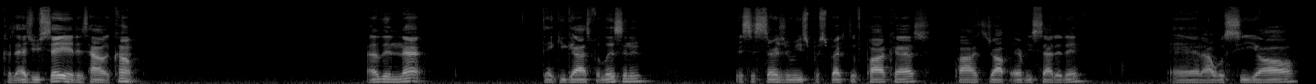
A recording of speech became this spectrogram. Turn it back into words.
because as you say it is how it come. Other than that, thank you guys for listening. This is Surgery's Perspective Podcast. Pods drop every Saturday. And I will see y'all.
